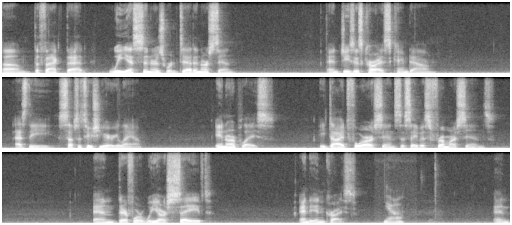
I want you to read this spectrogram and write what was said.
Um, the fact that we as sinners were dead in our sin, and Jesus Christ came down as the substitutionary lamb in our place. He died for our sins to save us from our sins. And therefore, we are saved and in Christ. Yeah. And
